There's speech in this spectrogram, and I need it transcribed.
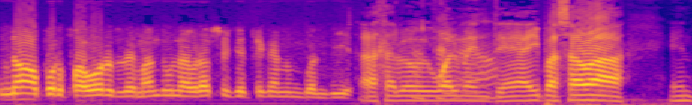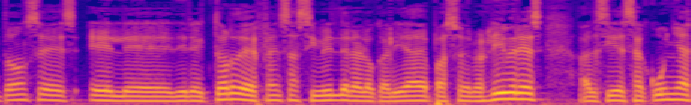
No, por favor, le mando un abrazo y que tengan un buen día. Hasta luego, igualmente. Ahí pasaba entonces el eh, director de Defensa Civil de la localidad de Paso de los Libres, Alcides Acuña.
